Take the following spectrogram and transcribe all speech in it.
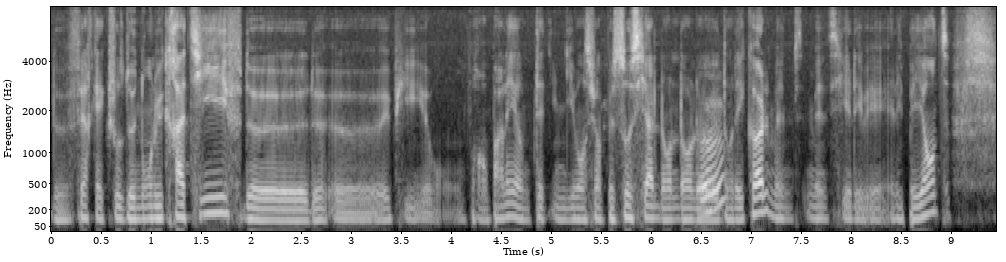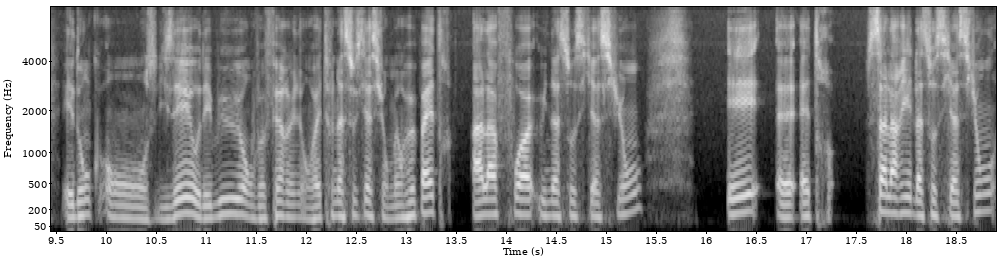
de faire quelque chose de non lucratif, de, de, euh, et puis on pourra en parler, hein, peut-être une dimension un peu sociale dans, Mhm. dans l'école, même, même si elle est, elle est payante. Et donc on se disait au début, on veut faire, une, on va être une association, mais on ne peut pas être à la fois une association et euh, être salarié de l'association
